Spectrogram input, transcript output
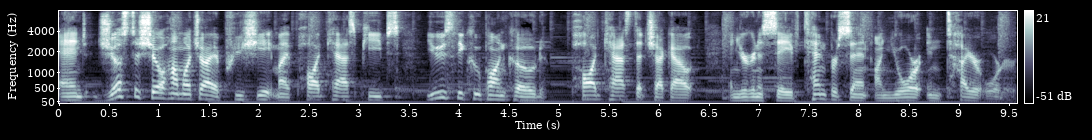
And just to show how much I appreciate my podcast peeps, use the coupon code PODCAST at checkout, and you're going to save 10% on your entire order.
